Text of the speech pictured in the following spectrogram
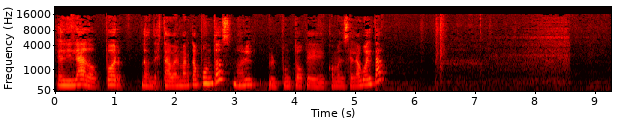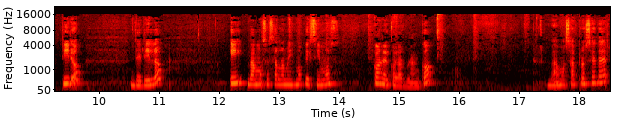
el hilado por donde estaba el marcapuntos, ¿no? el, el punto que comencé la vuelta. Tiro del hilo y vamos a hacer lo mismo que hicimos con el color blanco. Vamos a proceder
